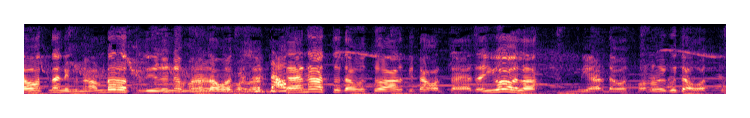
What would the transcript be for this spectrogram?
দাওয়াত না নিকুন আমরা রত্ন দিজনে মনে দাওয়াত তাই না তো দাওয়াত তো আর কিতা করতে যাইও হলা বিয়ার দাওয়াত মনে হইগো দাওয়াত তো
